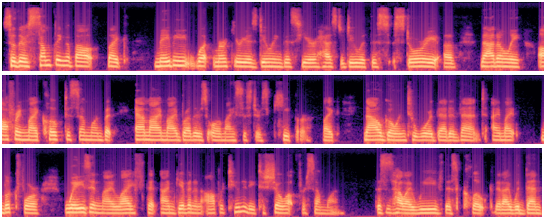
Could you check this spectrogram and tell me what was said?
So there's something about like maybe what Mercury is doing this year has to do with this story of not only offering my cloak to someone, but am I my brother's or my sister's keeper? Like, now going toward that event. I might look for ways in my life that I'm given an opportunity to show up for someone. This is how I weave this cloak that I would then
